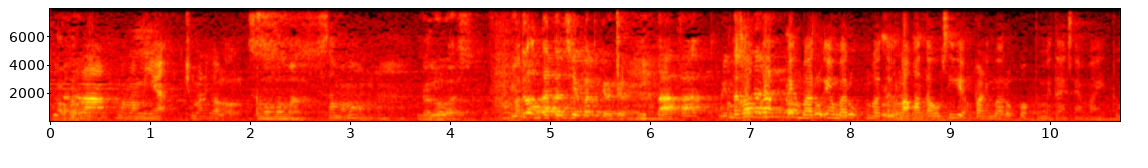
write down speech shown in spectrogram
Pernah Mama Mia, cuman nggak lolos. sama mama Sama Mama. nggak lolos. Itu angkatan siapa tuh kira-kira? Mita kah? Mita Enggak, kan enggak, yang baru, yang baru nggak Oh, yang nggak akan tahu sih yang paling baru waktu Mita SMA itu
